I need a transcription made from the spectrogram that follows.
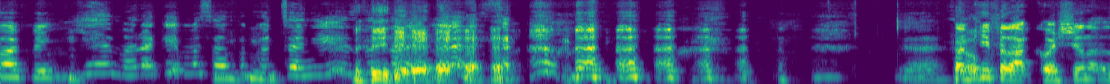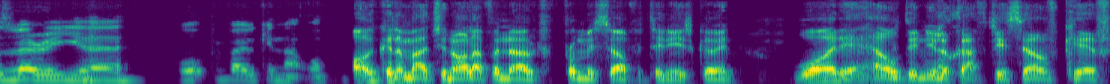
I think, yeah, man, I gave myself a good 10 years. Didn't Yes. yeah. Thank you for that question. That was very uh, thought provoking. That one. I can imagine I'll have a note from myself at 10 years going, why the hell didn't you look after yourself, Kev?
